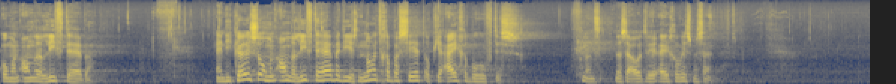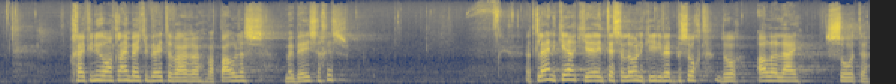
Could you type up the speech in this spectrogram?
om een ander lief te hebben. En die keuze om een ander lief te hebben, die is nooit gebaseerd op je eigen behoeftes. Dan, dan zou het weer egoïsme zijn. Begrijp je nu al een klein beetje beter waar, eh, waar Paulus mee bezig is? Het kleine kerkje in Thessaloniki die werd bezocht door allerlei soorten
